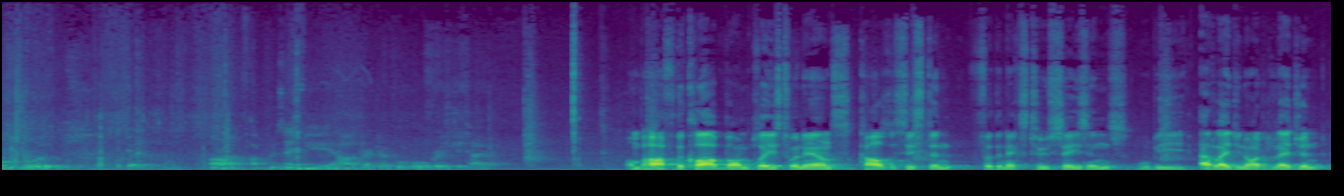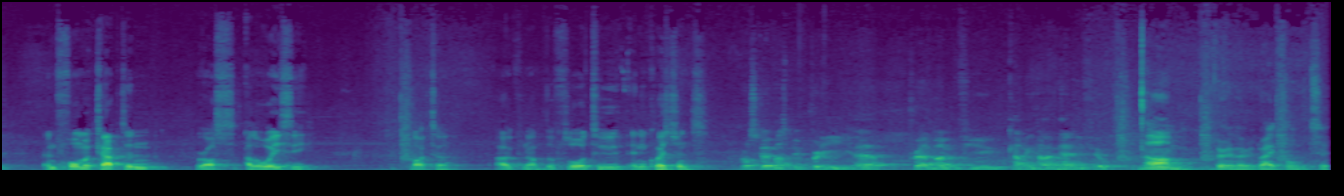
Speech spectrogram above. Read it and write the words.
all good? Yep. All right, I present you our Director of Football, Bruce Djite. On behalf of the club, I'm pleased to announce Carl's assistant for the next two seasons will be Adelaide United legend and former captain Ross Aloisi. I'd like to open up the floor to any questions. Roscoe, must be pretty uh, proud moment for you coming home. How do you feel? I'm very, very grateful to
